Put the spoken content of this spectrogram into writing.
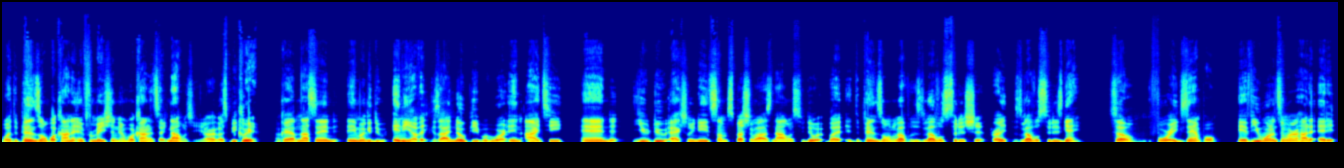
Well, it depends on what kind of information and what kind of technology. All right, let's be clear. Okay, I'm not saying anyone can do any of it because I know people who are in IT and you do actually need some specialized knowledge to do it, but it depends on the level. There's levels to this shit, right? There's levels to this game. So, for example, If you wanted to learn how to edit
